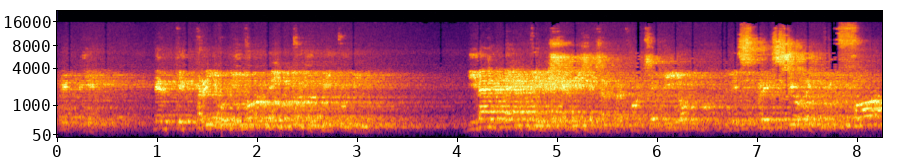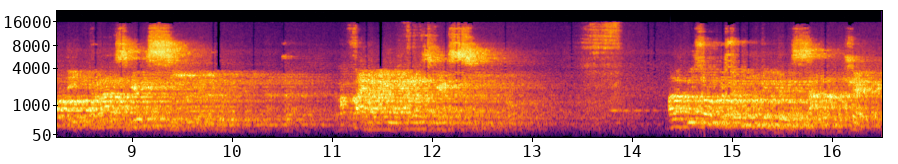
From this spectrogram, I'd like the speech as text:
perché? Perché privo di tormento di quei diventa invece, dice sempre Forcellino, l'espressione più forte e trasgressiva modernità. Cioè, Raffaello è trasgressivo. Allora, questa è una questione molto interessante, cioè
